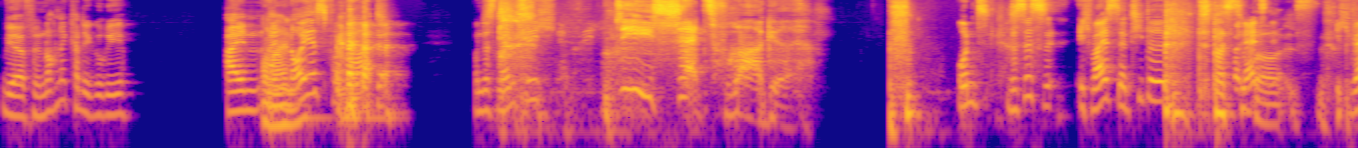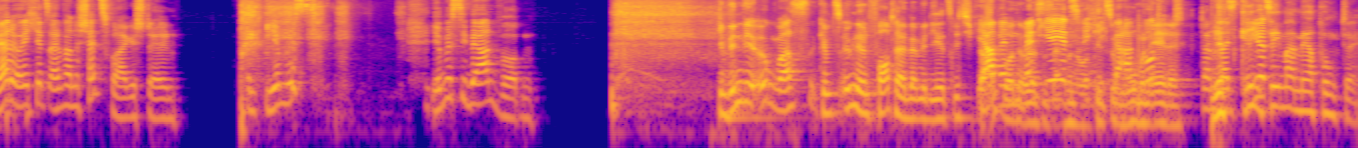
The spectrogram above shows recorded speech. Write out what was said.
wir öffnen noch eine Kategorie. Ein, Oh ein neues Format. und das nennt sich Die Schätzfrage. Und das ist, ich weiß, der Titel, Das passt super. Ich werde euch jetzt einfach eine Schätzfrage stellen. Und ihr müsst, ihr müsst sie beantworten. Gewinnen wir irgendwas? Gibt es irgendeinen Vorteil, wenn wir die jetzt richtig Ja, beantworten? wenn, wenn ist es ihr jetzt richtig um beantwortet, dann Jetzt seid kriegen ihr zehnmal mehr Punkte.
